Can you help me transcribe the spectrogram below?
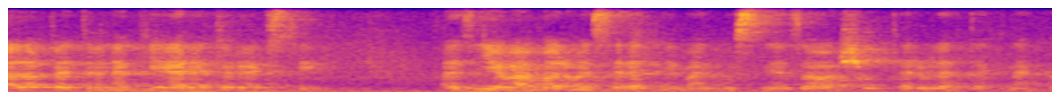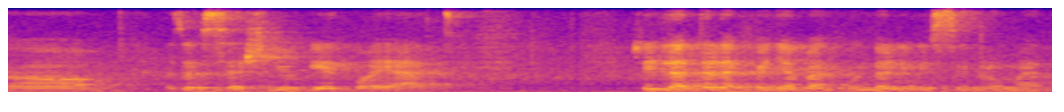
alapvetően aki erre törekszik, az nyilvánvalóan szeretné megúszni az alsó területeknek a, az összes nyugét baját. És így lehet a legkönnyebben kundalini szindrómát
